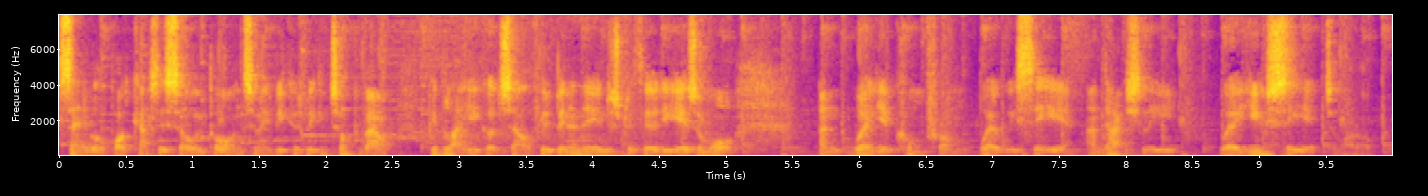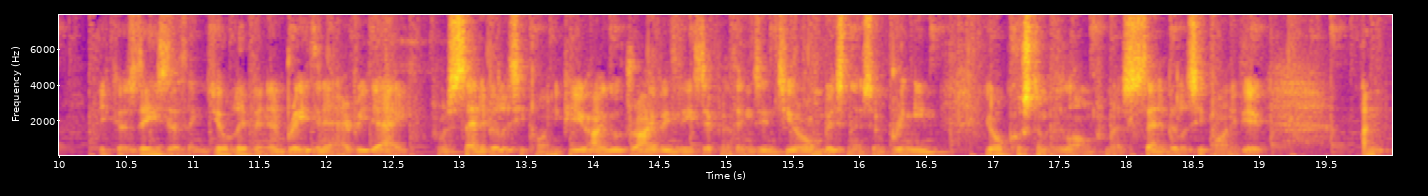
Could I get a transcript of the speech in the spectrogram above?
Sustainable Podcast is so important to me because we can talk about people like your good self who've been in the industry 30 years or more and where you've come from, where we see it, and actually where you see it tomorrow. Because these are the things you're living and breathing it every day from a sustainability point of view, how you're driving these different things into your own business and bringing your customers along from a sustainability point of view. And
